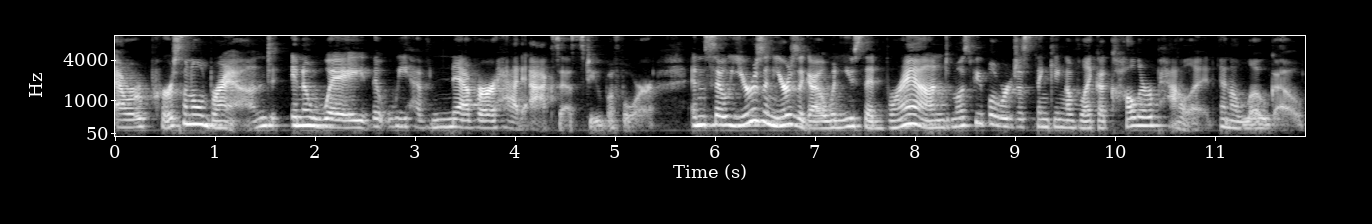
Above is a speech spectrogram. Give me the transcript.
our personal brand in a way that we have never had access to before. And so, years and years ago, when you said brand, most people were just thinking of like a color palette and a logo.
